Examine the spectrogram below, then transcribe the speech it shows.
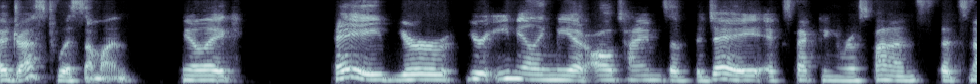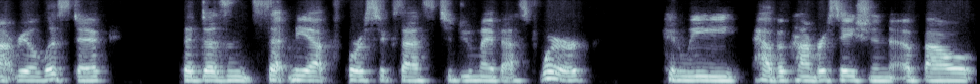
addressed with someone you know like hey, you're you're emailing me at all times of the day expecting a response that's not realistic, that doesn't set me up for success to do my best work. Can we have a conversation about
